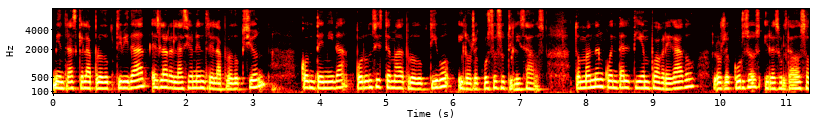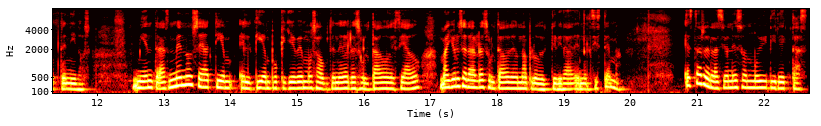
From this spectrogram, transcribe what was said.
mientras que la productividad es la relación entre la producción contenida por un sistema productivo y los recursos utilizados, tomando en cuenta el tiempo agregado, los recursos y resultados obtenidos. Mientras menos sea el tiempo que llevemos a obtener el resultado deseado, mayor será el resultado de una productividad en el sistema. Estas relaciones son muy directas,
